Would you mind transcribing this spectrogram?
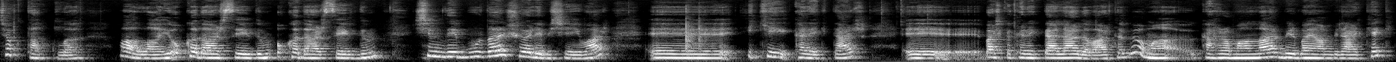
Çok tatlı. Vallahi o kadar sevdim, o kadar sevdim. Şimdi burada şöyle bir şey var. Ee, iki karakter, başka karakterler de var tabii ama kahramanlar bir bayan bir erkek.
